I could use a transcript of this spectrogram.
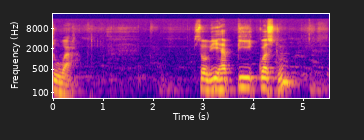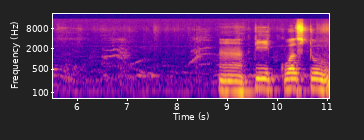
2r so we have p equals to uh, p equals to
